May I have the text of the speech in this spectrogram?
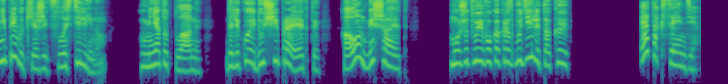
Не привык я жить с властелином. У меня тут планы, далеко идущие проекты, а он мешает. Может, вы его как разбудили, так и... «Это к Сэнди»,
